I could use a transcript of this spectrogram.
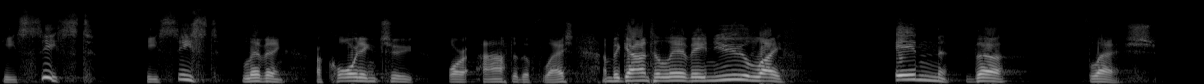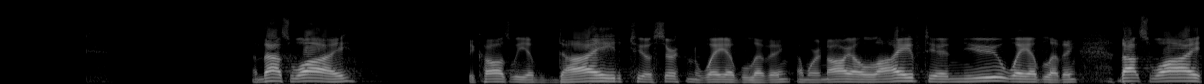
He ceased. He ceased living according to or after the flesh and began to live a new life in the flesh. And that's why, because we have died to a certain way of living and we're now alive to a new way of living, that's why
